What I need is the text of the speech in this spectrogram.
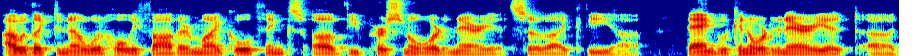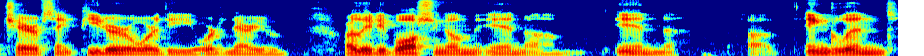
I would like to know what Holy Father Michael thinks of the personal ordinariate. So, like the uh, the Anglican ordinariate, uh, chair of Saint Peter, or the ordinariate of Our Lady of Walsingham in um, in uh, England.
